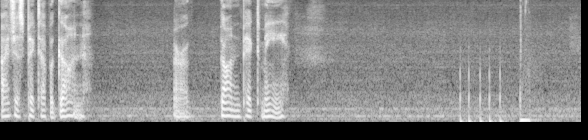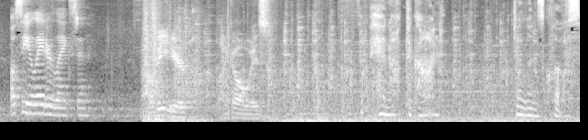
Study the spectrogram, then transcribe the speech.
I just picked up a gun. Or a gun picked me. I'll see you later, Langston. I'll be here, like always. The Panopticon. Dylan's close.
